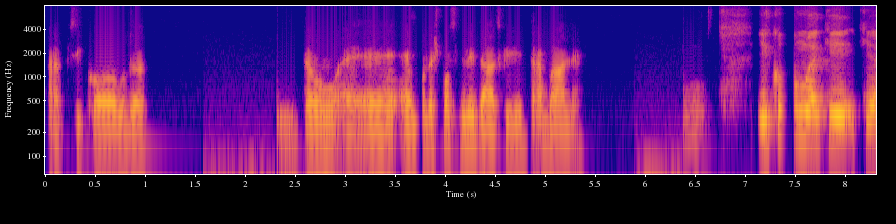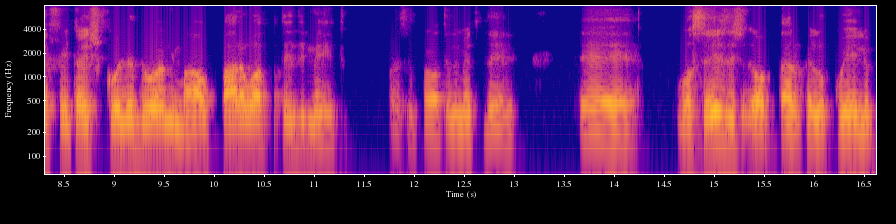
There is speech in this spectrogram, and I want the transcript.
para psicóloga. Então, é, é, é uma das possibilidades que a gente trabalha. E como é que, que é feita a escolha do animal para o atendimento? Por exemplo, para o atendimento dele. É, vocês optaram pelo coelho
